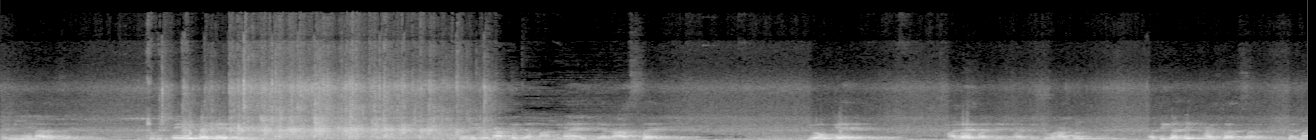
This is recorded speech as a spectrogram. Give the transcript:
ते मी येणारच आहे. तुम्ही तेही कसे येतील? जेणेकरून आपल्या ज्या मागण्या आहेत ज्या रास्त आहे योग्य आहे आल्या पाहिजे ह्या दृष्टिकोनातून अधिकाधिक खासदार जर मा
